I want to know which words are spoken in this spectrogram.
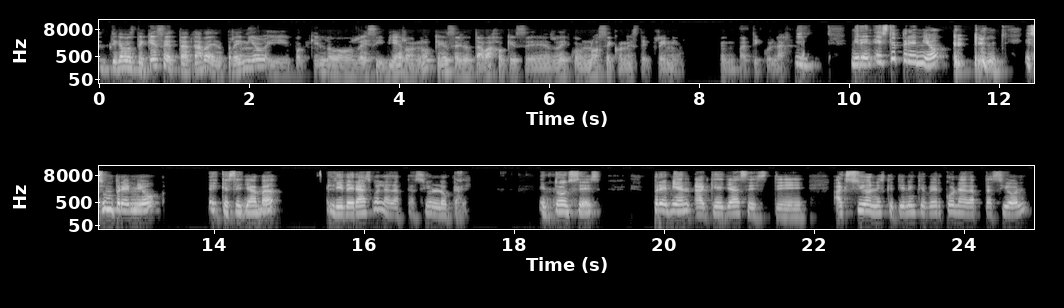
digamos, de qué se trataba el premio y por qué lo recibieron, ¿no? ¿Qué es el trabajo que se reconoce con este premio en particular? Miren, este premio es un premio eh, que se llama Liderazgo a la Adaptación Local. Entonces, premian aquellas este, acciones que tienen que ver con adaptación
